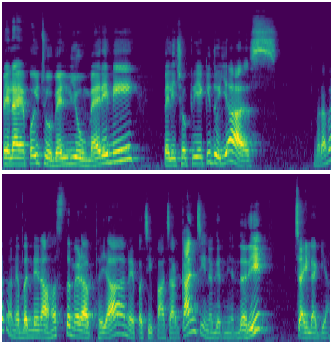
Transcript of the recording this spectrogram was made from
પેલા એ પૂછ્યું વેલ્યુ મેરી મી પેલી છોકરીએ કીધું, યસ. બરાબર? અને બંનેના હસ્તમેળાપ થયા અને પછી પાછા કાંચીનગરની અંદર એ ચાલ્યા ગયા.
